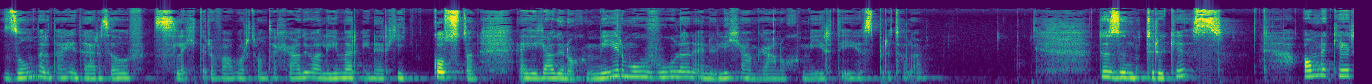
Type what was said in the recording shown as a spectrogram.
zonder dat je daar zelf slechter van wordt. Want dat gaat je alleen maar energie kosten. En je gaat je nog meer moe voelen en je lichaam gaat nog meer tegensprutelen. Dus een truc is om een keer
